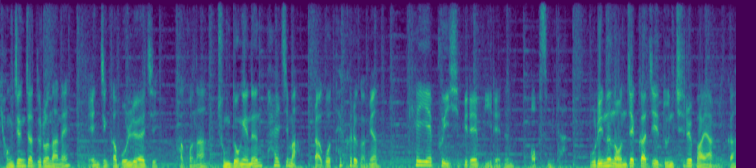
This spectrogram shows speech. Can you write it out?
경쟁자 늘어나네 엔진값 올려야지 하거나 중동에는 팔지마 라고 태클을 가면 KF-21의 미래는 없습니다. 우리는 언제까지 눈치를 봐야 합니까?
